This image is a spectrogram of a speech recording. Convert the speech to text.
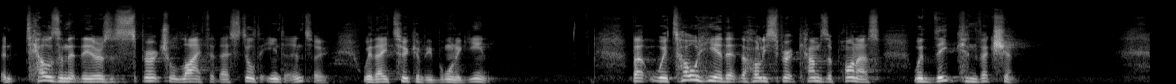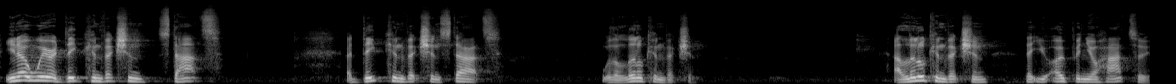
It tells them that there is a spiritual life that they're still to enter into, where they too can be born again. But we're told here that the Holy Spirit comes upon us with deep conviction. You know where a deep conviction starts? A deep conviction starts with a little conviction. A little conviction that you open your heart to.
